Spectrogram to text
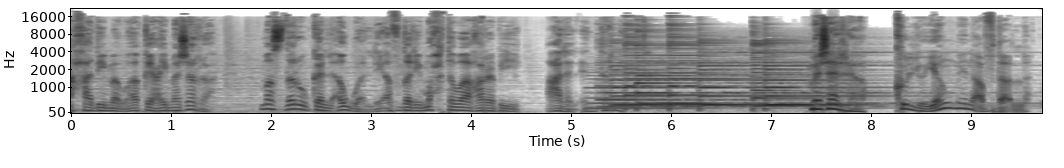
أحد مواقع مجرة. مصدرك الأول لأفضل محتوى عربي على الإنترنت. مجرة كل يوم أفضل.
